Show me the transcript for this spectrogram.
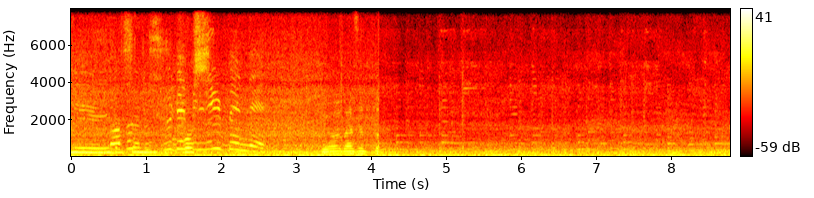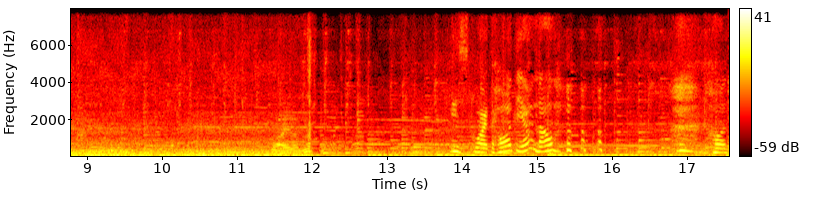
He Baba doesn't post. düşürebilir beni. Yo ben sen Vay valla. It's quite hot, yeah, now. hot.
